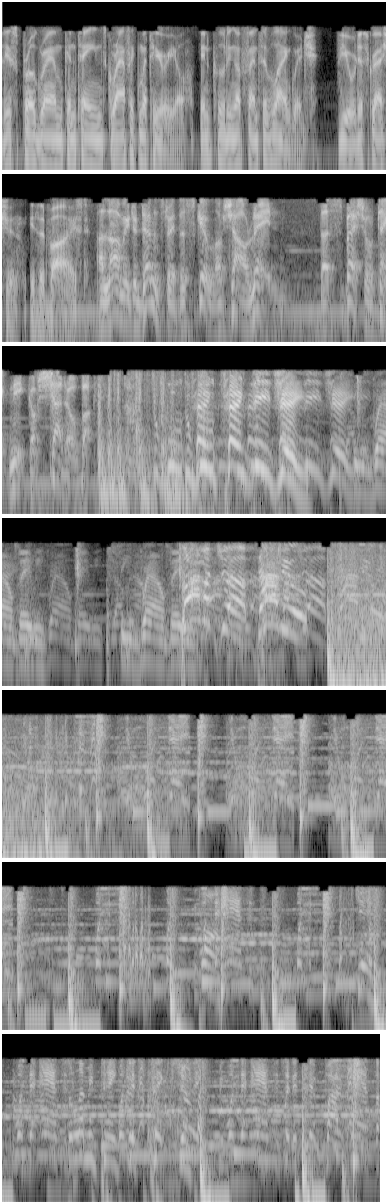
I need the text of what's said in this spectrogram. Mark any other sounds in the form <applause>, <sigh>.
This program contains graphic material, including offensive language. Viewer discretion is advised. Allow me to demonstrate the skill of Shaolin, the special technique of shadow boxing. Tank Tank DJ. C Brown, baby. C Brown, baby. Bomber drop, Daniel. So let me paint this picture. What's the answer to the tip hop cancer?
